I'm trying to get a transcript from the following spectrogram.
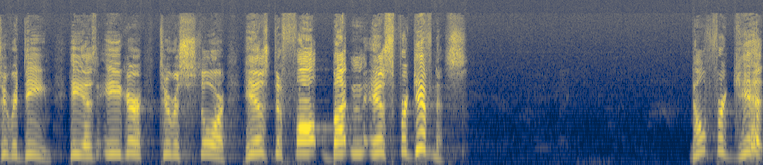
to redeem, He is eager to restore. His default button is forgiveness. Don't forget,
